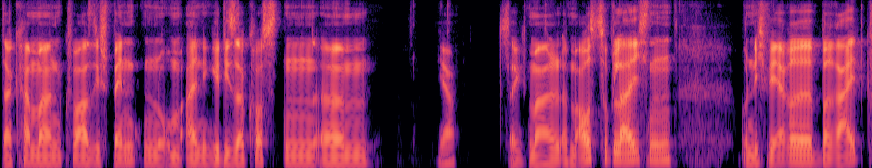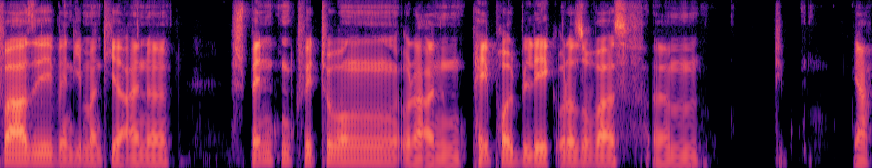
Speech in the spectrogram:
Da kann man quasi spenden, um einige dieser Kosten, ähm, ja, sag ich mal, ähm, auszugleichen. Und ich wäre bereit quasi, wenn jemand hier eine Spendenquittung oder einen PayPal-Beleg oder sowas, ähm, die, ja,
